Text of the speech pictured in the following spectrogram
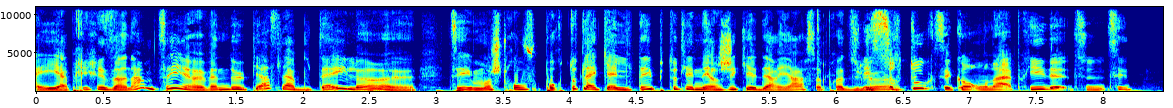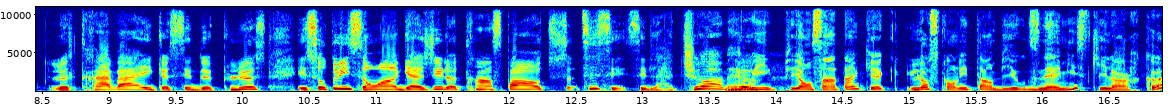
et à prix raisonnable. Tu sais, euh, 22 pièces la bouteille là. euh, tu sais, moi je trouve pour toute la qualité puis toute l'énergie qui est derrière ce Et produit-là. surtout, c'est qu'on a appris, de, tu sais, le travail que c'est de plus. Et surtout, ils sont engagés, le transport, tout ça. Tu sais, c'est- c'est de la job, Ben là. oui, puis on s'entend que lorsqu'on est en biodynamie, ce qui est leur cas,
